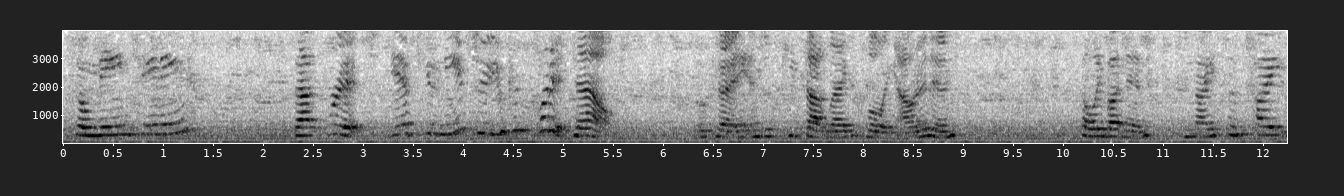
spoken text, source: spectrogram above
So maintaining that bridge. If you need to, you can put it down. Okay, and just keep that leg flowing out and in. Belly button in. Nice and tight.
